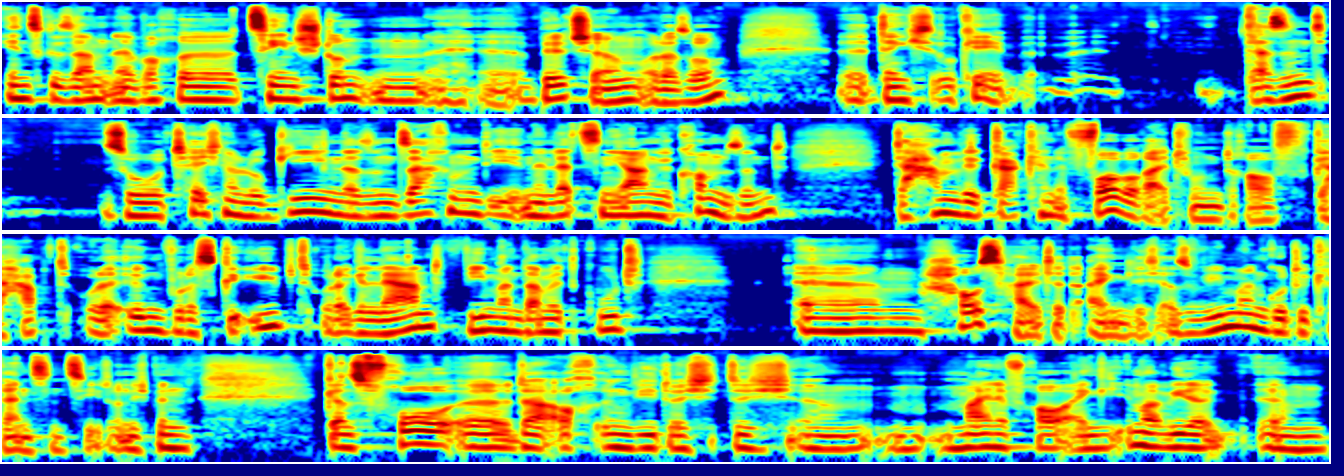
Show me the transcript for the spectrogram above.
insgesamt eine Woche zehn Stunden äh, Bildschirm oder so, äh, denke ich so, okay, da sind so Technologien, da sind Sachen, die in den letzten Jahren gekommen sind, da haben wir gar keine Vorbereitung drauf gehabt oder irgendwo das geübt oder gelernt, wie man damit gut ähm, haushaltet eigentlich, also wie man gute Grenzen zieht. Und ich bin ganz froh, äh, da auch irgendwie durch, durch ähm, meine Frau eigentlich immer wieder ähm,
